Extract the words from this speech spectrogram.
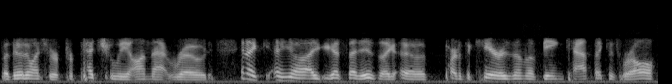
But they're the ones who are perpetually on that road, and I, you know, I guess that is like a part of the charism of being Catholic, is we're all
